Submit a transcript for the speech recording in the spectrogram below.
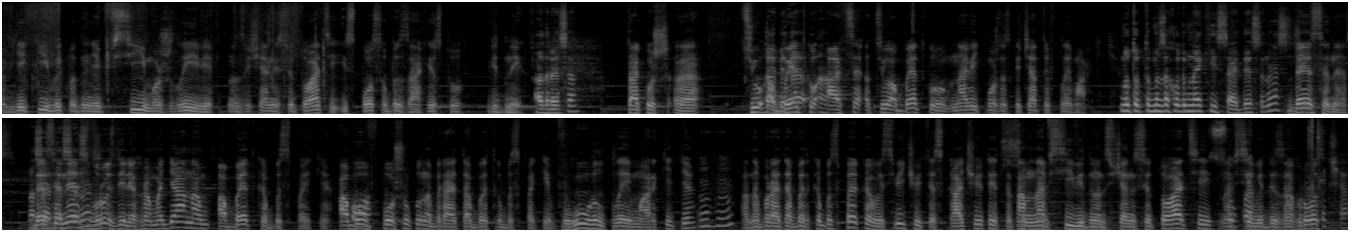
в якій викладені всі можливі надзвичайні ситуації і способи захисту від них. Адреса? Також е, цю Да, біда- абетку, а. а це цю абетку навіть можна скачати в плеймаркеті. Ну тобто ми заходимо на який сайт? ДСНС? ДСНС. На сайт ДСНС в розділі громадянам абетка безпеки. Або О. в пошуку набираєте абетка безпеки. В Google Play Market а набираєте абетка безпека, висвічуєте, скачуєте. Це там на всі види надзвичайних ситуацій, на Супер. всі види загроз Скачав.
